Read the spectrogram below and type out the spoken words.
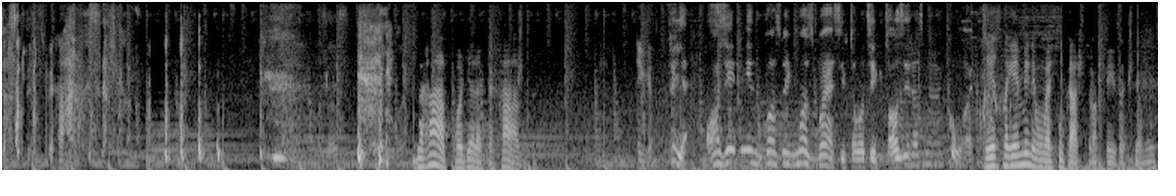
893 De hát, vagy gyerekek, hát. Igen. Figyelj, azért én az meg mazba elszívtam a céget, azért az már komoly. Nézd meg, én minimum egy kukásnak nézek ki amúgy.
